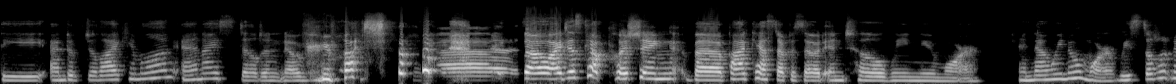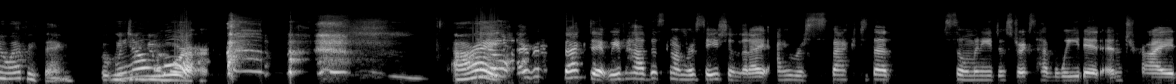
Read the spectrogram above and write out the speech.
the end of July came along and I still didn't know very much. Yes. so I just kept pushing the podcast episode until we knew more. And now we know more. We still don't know everything, but we, we do know, know more. more. All right. You know, I respect it. We've had this conversation that I, I respect that so many districts have waited and tried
